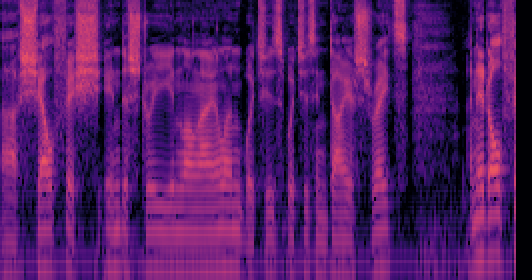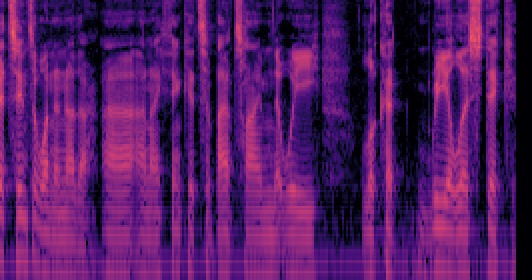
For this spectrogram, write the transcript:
uh, shellfish industry in Long Island, which is which is in dire straits, and it all fits into one another. Uh, and I think it's about time that we look at realistic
